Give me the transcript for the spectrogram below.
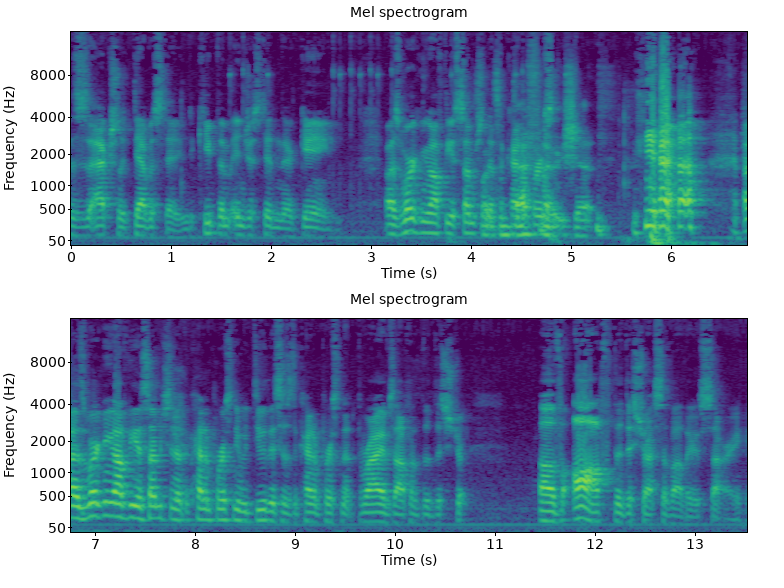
This is actually devastating to keep them interested in their game. I was working off the assumption that the kind of person shit. Yeah. I was working off the assumption that the kind of person who would do this is the kind of person that thrives off of the distre- of off the distress of others, sorry.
